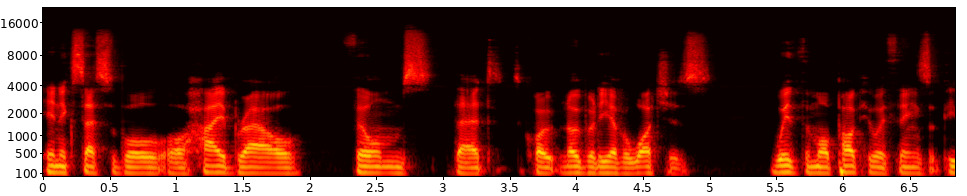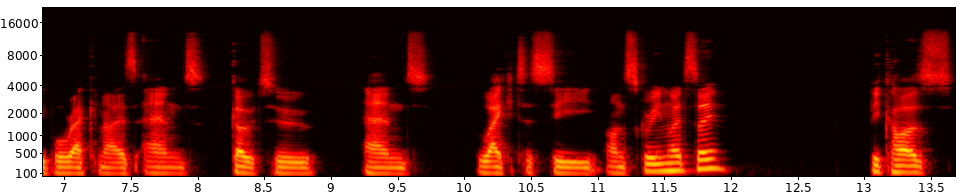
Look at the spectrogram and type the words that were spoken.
inaccessible or highbrow films that quote nobody ever watches with the more popular things that people recognize and go to and like to see on screen, let's say. Because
